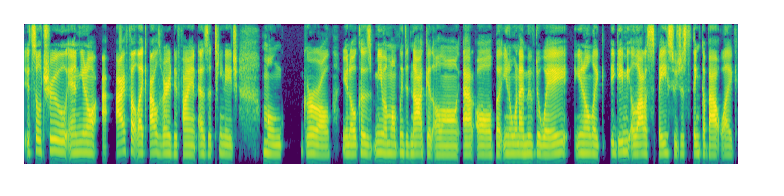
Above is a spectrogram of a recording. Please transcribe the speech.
it's so true. And you know, I, I, felt like I was very defiant as a teenage Hmong girl, you know, because me and my mom we did not get along at all. But you know, when I moved away, you know, like it gave me a lot of space to just think about like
